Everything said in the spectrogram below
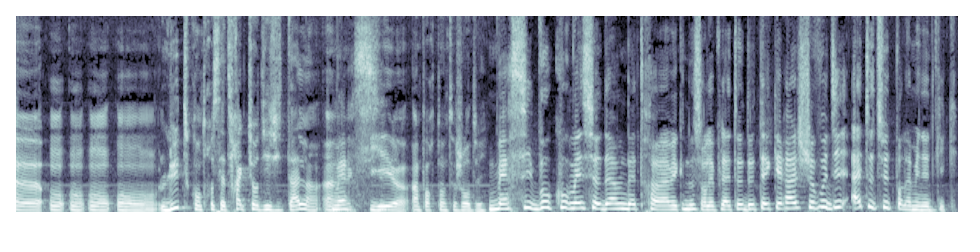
euh, on, lutte contre cette fracture digitale euh, qui est importante aujourd'hui. Merci beaucoup, messieurs, dames, d'être avec nous sur les plateaux de Tech RH. Je vous dis à tout de suite pour la Minute Geek.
